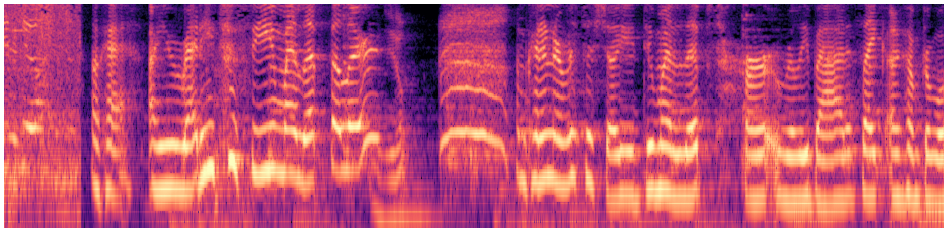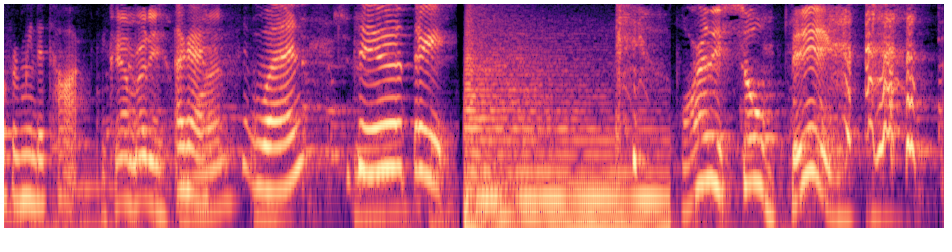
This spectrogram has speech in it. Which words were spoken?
You too. Okay, are you ready to see my lip filler? Yep. I'm kind of nervous to show you. Do my lips hurt really bad? It's like uncomfortable for me to talk. Okay, I'm ready. Okay. One. One, two, three. Why are they so big?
